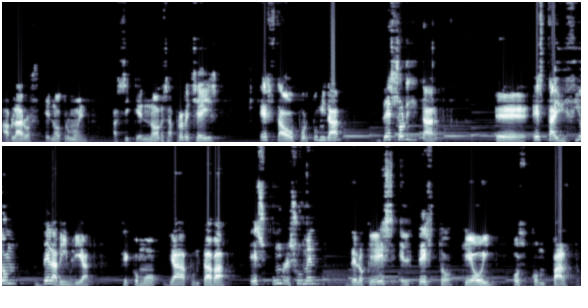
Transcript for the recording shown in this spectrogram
hablaros en otro momento. Así que no desaprovechéis esta oportunidad de solicitar eh, esta edición de la Biblia que como ya apuntaba es un resumen de lo que es el texto que hoy os comparto.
